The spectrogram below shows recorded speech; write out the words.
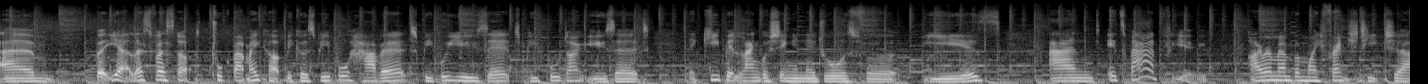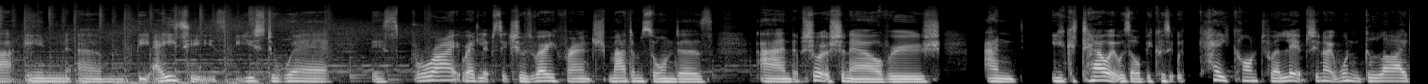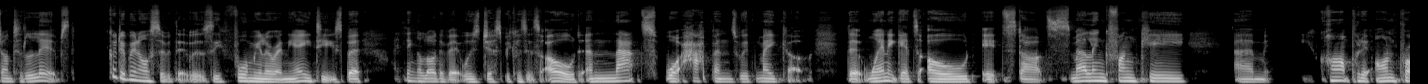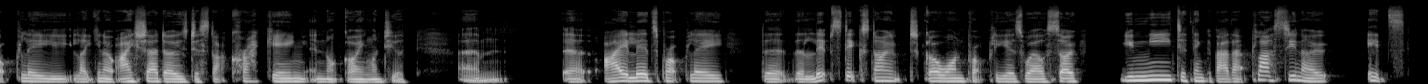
Um, but yeah, let's first start talk about makeup because people have it, people use it, people don't use it. They keep it languishing in their drawers for years, and it's bad for you. I remember my French teacher in um, the 80s used to wear this bright red lipstick. She was very French, Madame Saunders, and I'm sure it was Chanel Rouge. And you could tell it was old because it would cake onto her lips. You know, it wouldn't glide onto the lips. Could have been also that it was the formula in the 80s, but I think a lot of it was just because it's old. And that's what happens with makeup that when it gets old, it starts smelling funky. Um, you can't put it on properly. Like, you know, eyeshadows just start cracking and not going onto your um, uh, eyelids properly. The the lipsticks don't go on properly as well. So you need to think about that. Plus, you know, it's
